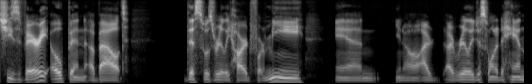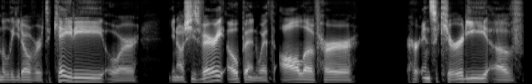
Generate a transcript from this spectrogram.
she's very open about this was really hard for me and you know, I I really just wanted to hand the lead over to Katie or you know, she's very open with all of her her insecurity of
